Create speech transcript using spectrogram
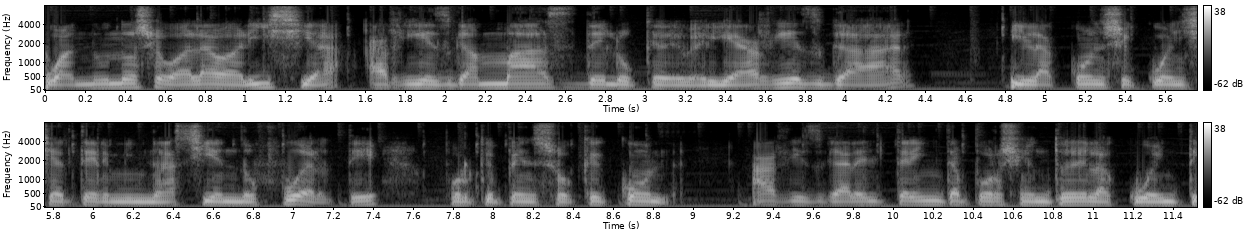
Cuando uno se va a la avaricia, arriesga más de lo que debería arriesgar y la consecuencia termina siendo fuerte porque pensó que con arriesgar el 30% de la cuenta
